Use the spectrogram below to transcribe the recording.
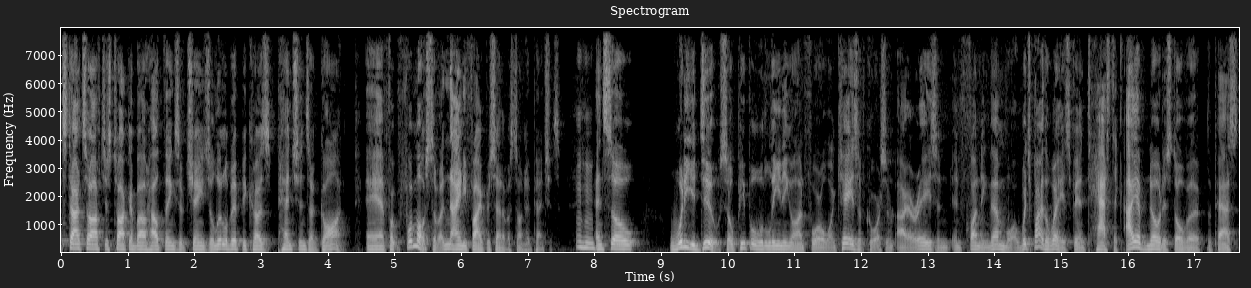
it starts off just talking about how things have changed a little bit because pensions are gone. And for, for most of us, 95% of us don't have pensions. And so what do you do? So people were leaning on 401ks, of course, and IRAs and, and funding them more, which, by the way, is fantastic. I have noticed over the past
